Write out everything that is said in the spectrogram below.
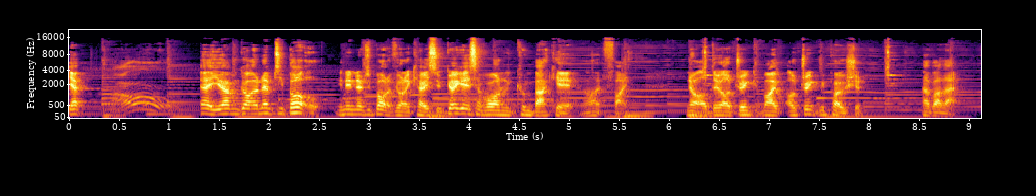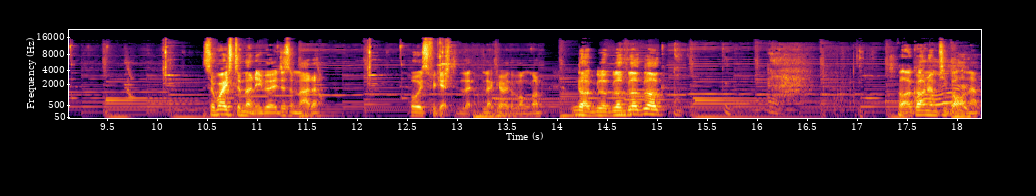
Yep. Hey, you haven't got an empty bottle. You need an empty bottle if you want a soup. Go get yourself one and come back here. Alright, fine. You know what I'll do? I'll drink my I'll drink my potion. How about that? It's a waste of money, but it doesn't matter. Always forget to let, let go of the wrong one. Glug glug glug glug glug. Well, I've got an empty bottle now.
